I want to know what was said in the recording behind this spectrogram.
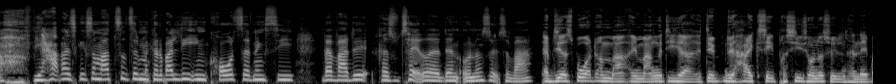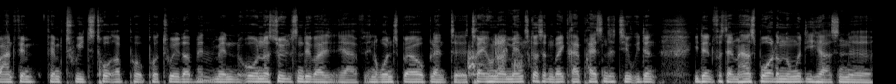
åh, vi har faktisk ikke så meget tid til det, men kan du bare lige i en kort sætning sige, hvad var det resultatet af den undersøgelse var? Ja, de har spurgt om i mange af de her, det, det har jeg ikke set præcis undersøgelsen, han lagde bare en fem, fem tweets tråd op på, på Twitter, men, mm. men undersøgelsen, det var ja, en rundspørg blandt øh, 300 mennesker, så den var ikke repræsentativ i den, i den forstand, men han har spurgt om nogle af de her sådan, øh,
